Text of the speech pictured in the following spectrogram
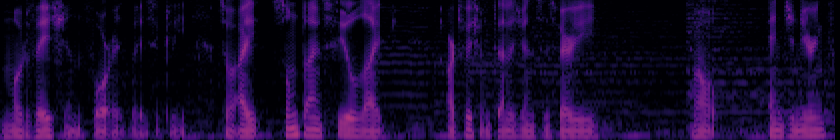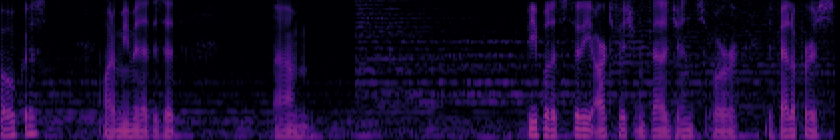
motivation for it, basically. So I sometimes feel like artificial intelligence is very, well, engineering focused. What I mean by that is that um, people that study artificial intelligence or developers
